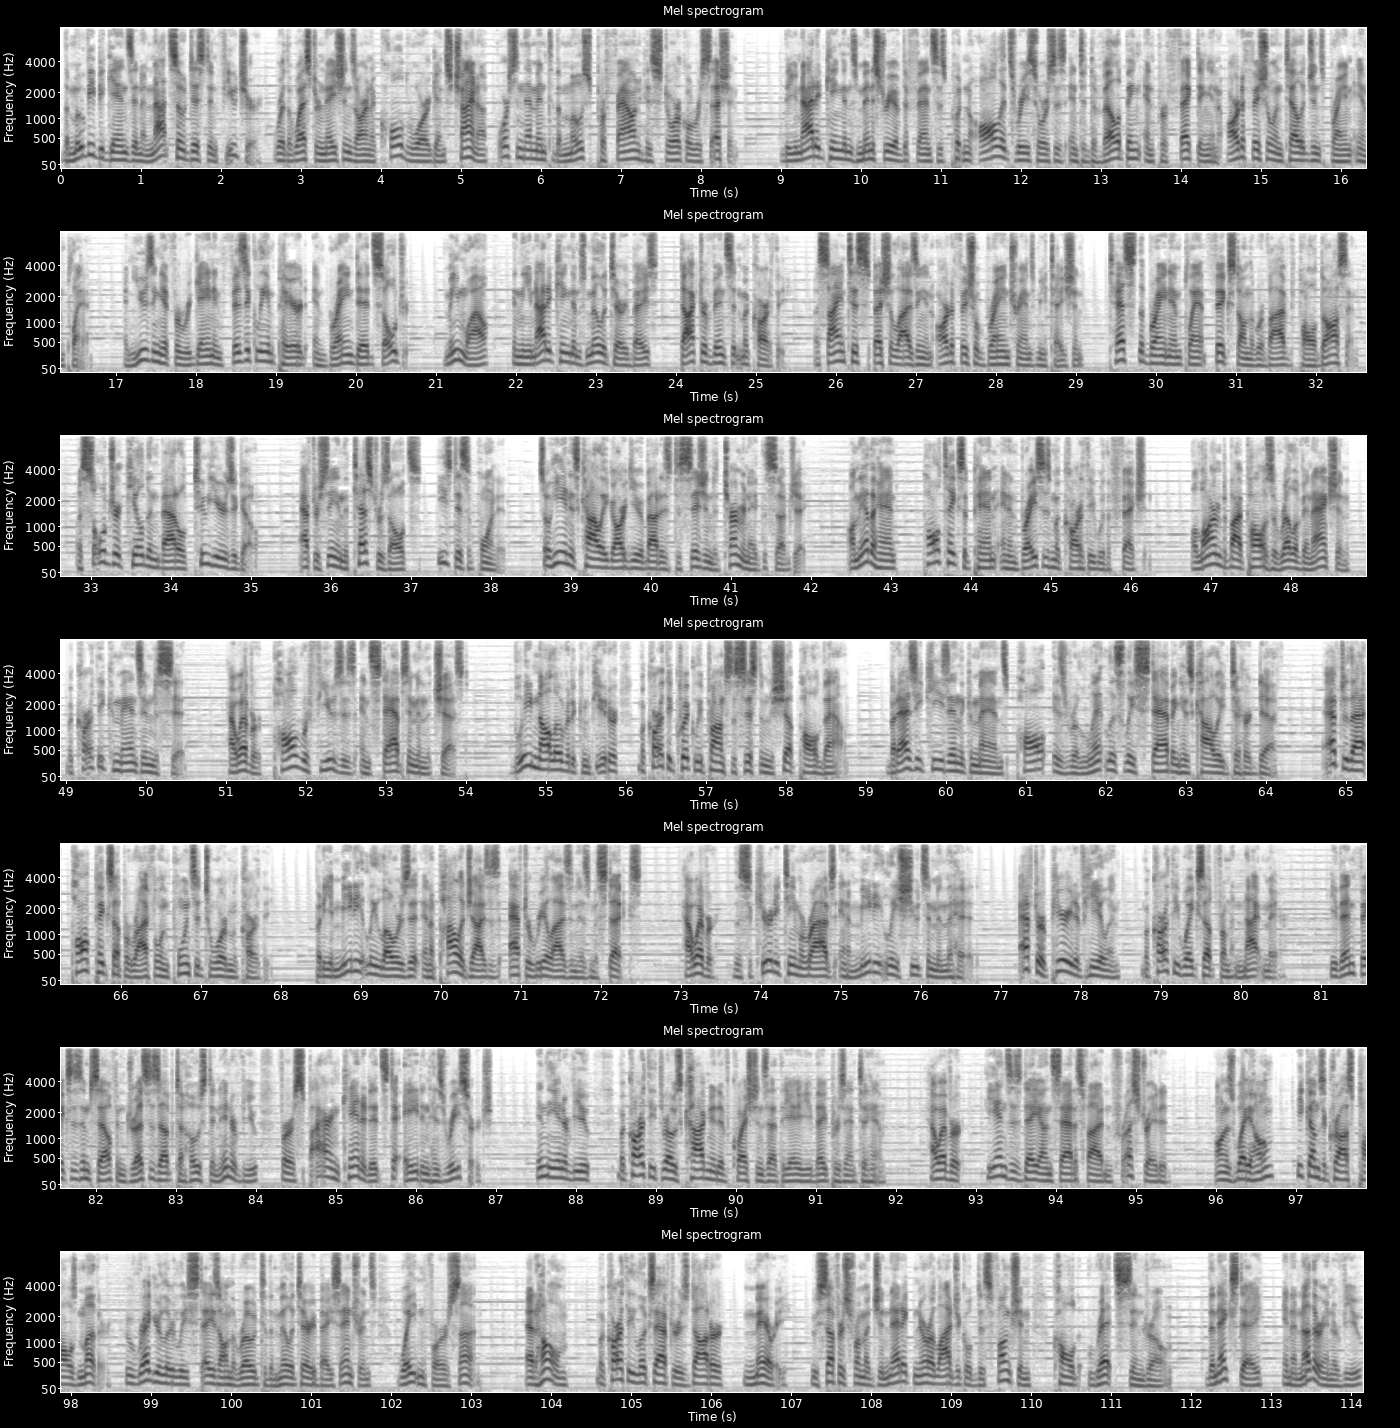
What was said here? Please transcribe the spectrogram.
The movie begins in a not so distant future where the Western nations are in a Cold War against China, forcing them into the most profound historical recession. The United Kingdom's Ministry of Defense is putting all its resources into developing and perfecting an artificial intelligence brain implant and using it for regaining physically impaired and brain dead soldiers. Meanwhile, in the United Kingdom's military base, Dr. Vincent McCarthy, a scientist specializing in artificial brain transmutation, tests the brain implant fixed on the revived Paul Dawson, a soldier killed in battle two years ago. After seeing the test results, he's disappointed, so he and his colleague argue about his decision to terminate the subject. On the other hand, Paul takes a pen and embraces McCarthy with affection. Alarmed by Paul's irrelevant action, McCarthy commands him to sit. However, Paul refuses and stabs him in the chest. Bleeding all over the computer, McCarthy quickly prompts the system to shut Paul down. But as he keys in the commands, Paul is relentlessly stabbing his colleague to her death. After that, Paul picks up a rifle and points it toward McCarthy. But he immediately lowers it and apologizes after realizing his mistakes. However, the security team arrives and immediately shoots him in the head. After a period of healing, McCarthy wakes up from a nightmare. He then fixes himself and dresses up to host an interview for aspiring candidates to aid in his research. In the interview, McCarthy throws cognitive questions at the AI they present to him. However, he ends his day unsatisfied and frustrated. On his way home, he comes across Paul's mother, who regularly stays on the road to the military base entrance waiting for her son. At home, McCarthy looks after his daughter, Mary, who suffers from a genetic neurological dysfunction called Rett syndrome. The next day, in another interview,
